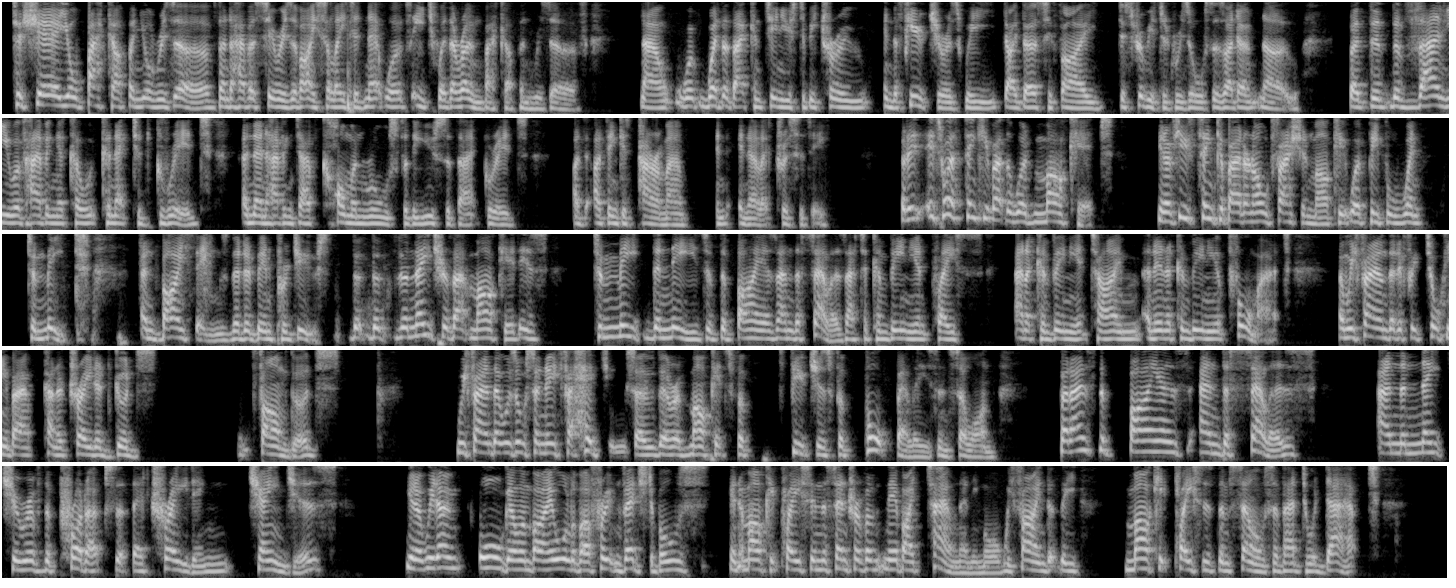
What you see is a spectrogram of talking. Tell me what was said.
to share your backup and your reserve than to have a series of isolated networks, each with their own backup and reserve. Now, w- whether that continues to be true in the future as we diversify distributed resources, I don't know. But the, the value of having a co- connected grid and then having to have common rules for the use of that grid, I, th- I think, is paramount in, in electricity. But it, it's worth thinking about the word market. You know, if you think about an old fashioned market where people went to meet and buy things that had been produced, the, the, the nature of that market is to meet the needs of the buyers and the sellers at a convenient place and a convenient time and in a convenient format. And we found that if we're talking about kind of traded goods, farm goods, we found there was also need for hedging. So there are markets for futures for pork bellies and so on. But as the buyers and the sellers and the nature of the products that they're trading changes, you know, we don't all go and buy all of our fruit and vegetables in a marketplace in the center of a nearby town anymore. We find that the marketplaces themselves have had to adapt,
